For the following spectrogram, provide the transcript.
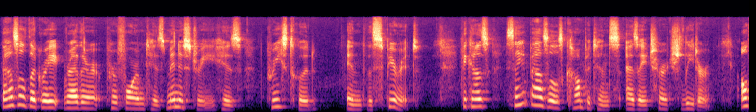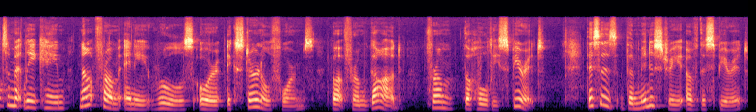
Basil the Great rather performed his ministry, his priesthood, in the spirit, because St. Basil's competence as a church leader ultimately came not from any rules or external forms, but from God, from the Holy Spirit. This is the ministry of the Spirit,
